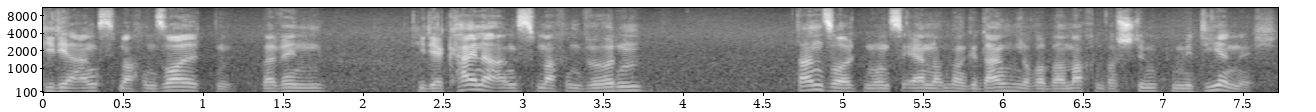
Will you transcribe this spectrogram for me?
die dir Angst machen sollten. Weil wenn die dir keine Angst machen würden, dann sollten wir uns eher nochmal Gedanken darüber machen, was stimmt mit dir nicht.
